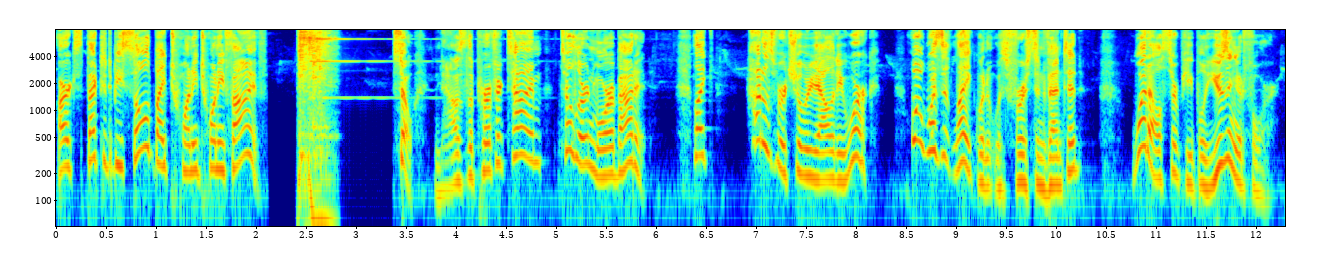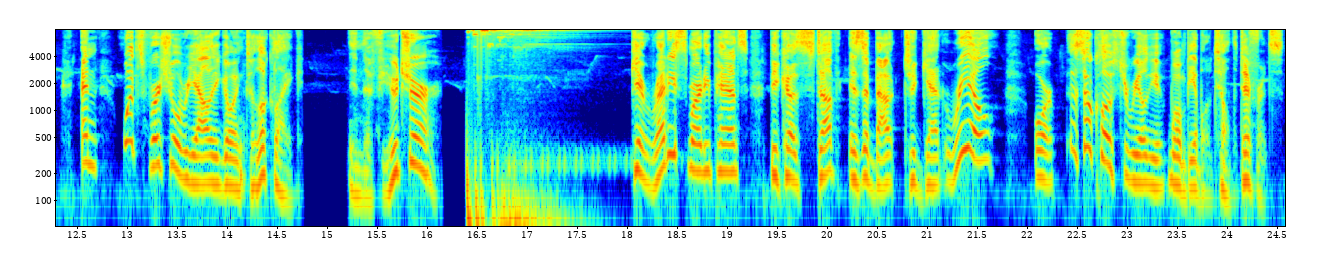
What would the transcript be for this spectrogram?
are expected to be sold by 2025. So, now's the perfect time to learn more about it. Like, how does virtual reality work? What was it like when it was first invented? What else are people using it for? And what's virtual reality going to look like in the future? Get ready, Smarty Pants, because stuff is about to get real or so close to real you won't be able to tell the difference.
